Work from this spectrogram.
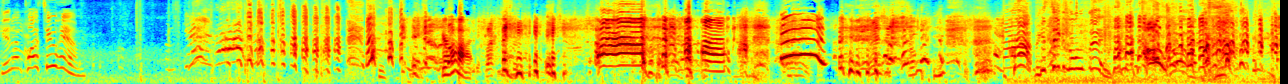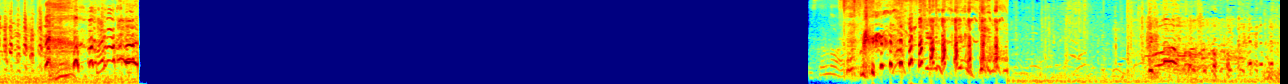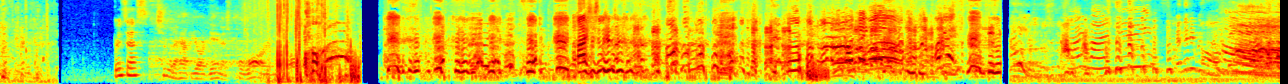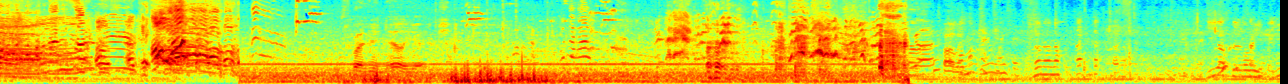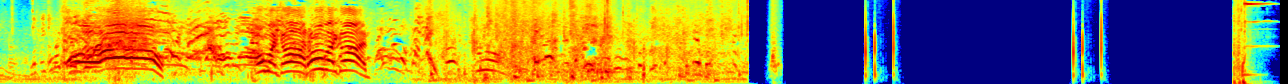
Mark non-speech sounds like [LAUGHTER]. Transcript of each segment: Get up close to him. You're hot. [LAUGHS] [LAUGHS] [LAUGHS] Princess. Two and a half yard gain as Pilar [LAUGHS] I just [LAUGHS] been. Oh! Oh my god! Oh my god!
